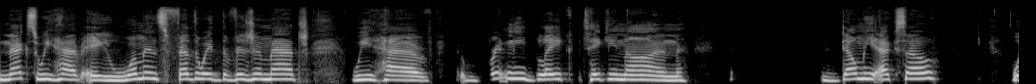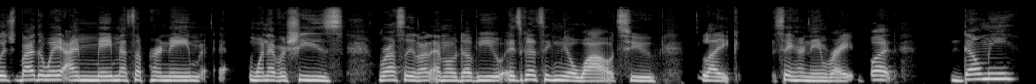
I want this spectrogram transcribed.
Next, we have a women's featherweight division match. We have Brittany Blake taking on Delmi Exo, which, by the way, I may mess up her name whenever she's wrestling on MOW. It's gonna take me a while to like say her name right, but Delmi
